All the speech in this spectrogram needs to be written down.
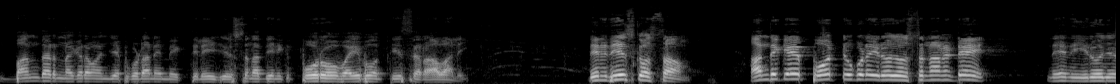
బందర్ నగరం అని చెప్పి కూడా నేను మీకు తెలియజేస్తున్నా. దీనికి పూర్వ వైభవం తీసుకురావాలి. దీన్ని తీసుకొస్తాం. అందుకే పోర్టు కూడా ఈరోజు వస్తున్నానంటే నేను ఈరోజే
